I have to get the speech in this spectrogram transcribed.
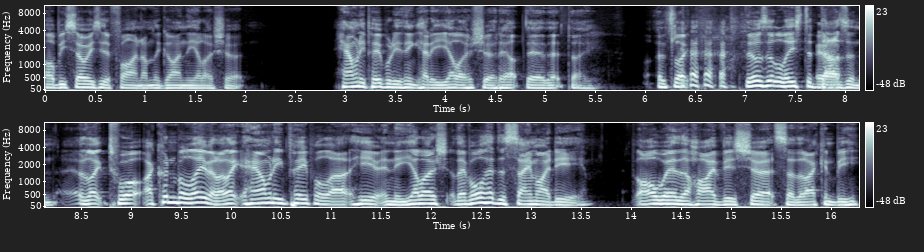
I'll be so easy to find. I'm the guy in the yellow shirt. How many people do you think had a yellow shirt out there that day? It's like there was at least a dozen, like twelve. I couldn't believe it. I like how many people are here in the yellow. Sh- They've all had the same idea. I'll wear the high vis shirt so that I can be.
